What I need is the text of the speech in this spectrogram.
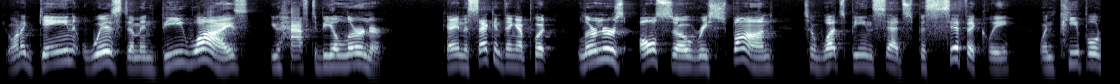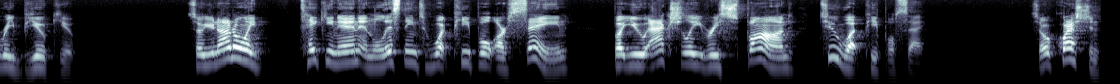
If you want to gain wisdom and be wise, you have to be a learner. Okay, and the second thing I put learners also respond to what's being said, specifically when people rebuke you. So you're not only taking in and listening to what people are saying, but you actually respond to what people say. So, question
